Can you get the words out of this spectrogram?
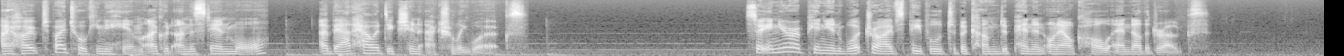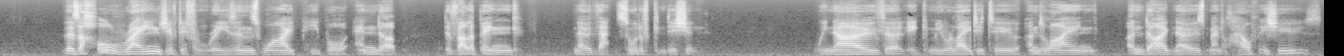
I hoped by talking to him I could understand more about how addiction actually works. So, in your opinion, what drives people to become dependent on alcohol and other drugs? There's a whole range of different reasons why people end up developing you know, that sort of condition. We know that it can be related to underlying undiagnosed mental health issues.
